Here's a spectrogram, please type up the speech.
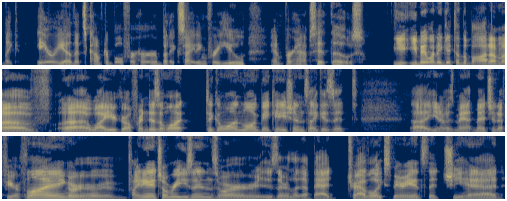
like area that's comfortable for her but exciting for you and perhaps hit those you you may want to get to the bottom of uh, why your girlfriend doesn't want to go on long vacations. Like, is it, uh, you know, as Matt mentioned, a fear of flying or financial reasons, or is there a bad travel experience that she had?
